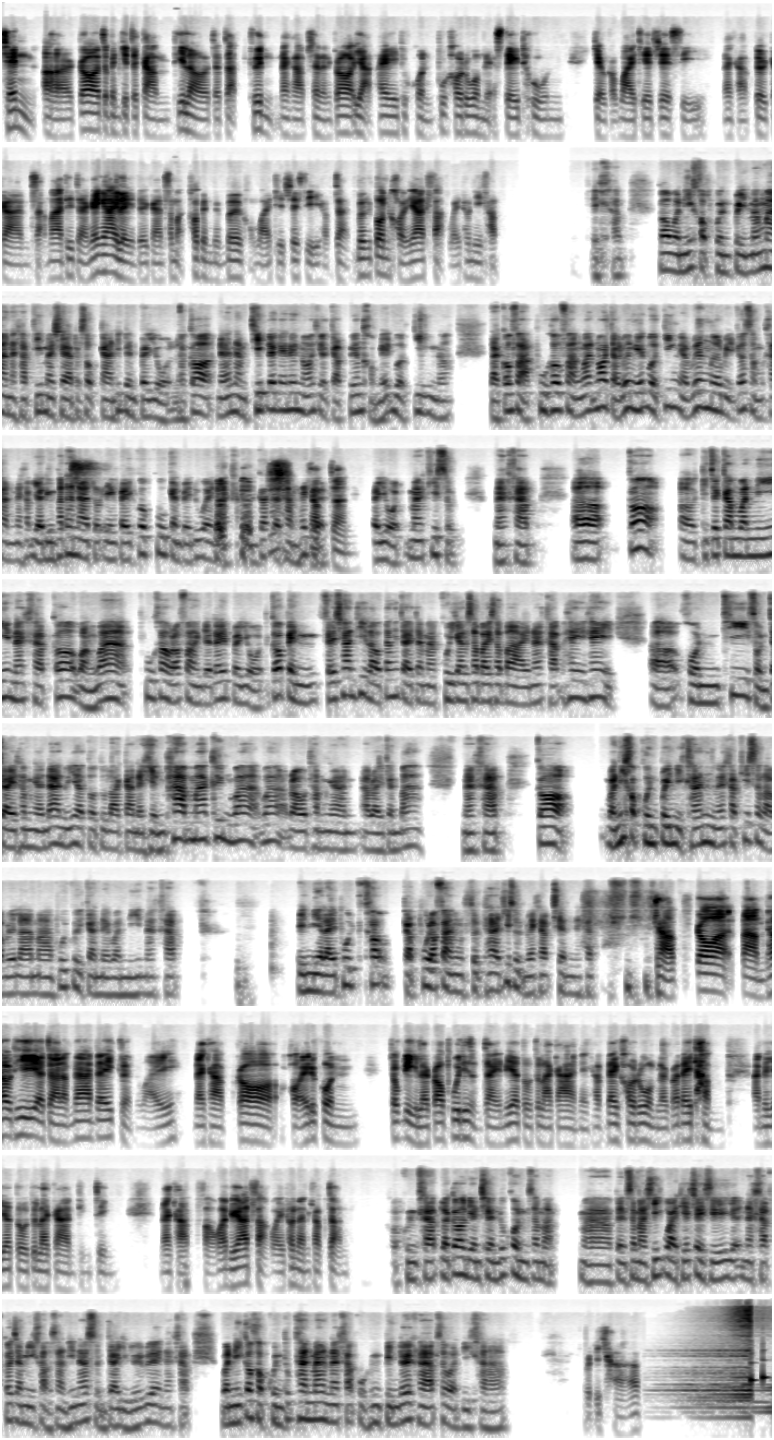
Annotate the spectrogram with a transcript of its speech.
เช่นเอ่อก็จะเป็นกิจกรรมที่เราจะจัดขึ้นนะครับ ฉะนั้นก็อยากให้ทุกคนผู้เข้าร่วมเนี่ย stay tuned เกี่ยวกับ YTJC นะครับ โดยการสามารถที่จะง่ายๆเลย โดยการสมัครเข้าเป็น member ของ YTJC ครับอาจารย์เบื้องต้นขออนุญาตฝากไว้เท่านี้ครับโอเคครับ ก็วันนี้ขอบคุณปรินมาก ๆ นะครับ ที่มาแชร์ประสบการณ์ที่เป็นประโยชน์ แล้วก็แนะนำทิปเล็กๆน้อยๆเกี่ยวกับเรื่องของ networking เนาะแต่ก็ฝากผู้เข้าฟังว่านอกจากเรื่อง networking เนี่ยเรื่อง merit ก็สำคัญนะครับ อย่าลืมพัฒนาตัวเองไปควบคู่กันไปด้วยนะครับมันก็จะทำให้ครัเกิบดอาจารย์ประโยชน์มากที่สุดนะครับเอ่อ ก็กิจกรรมวันนี้นะครับ ก็หวังว่าผู้เข้ารับฟังจะได้ประโยชน์ ก็เป็นเซสชันที่เราตั้งใจจะมาคุยกันสบายๆนะครับ ให้ให้คนที่สนใจทำงานด้านอนุญาโตตุลาการเห็นภาพมากขึ้นว่าว่าเราทำงานอะไรกันบ้างนะครับ ก็วันนี้ขอบคุณปรินอีกครั้งหนึงนะครับ ที่สละเวลามาพูดคุยกันในวันนี้นะครับปรินมีอะไรพูดเข้ากับผู้รับฟังสุดท้ายที่สุดไหมครับ เช่นนะครับ ครับ ก็ตามเท่าที่อาจารย์อำนาจได้เกริ่นไว้นะครับ ก็ขอให้ทุกคน โชคดีแล้วก็ผู้ที่สนใจอนุญาโตตุลาการนะครับได้เข้าร่วมแล้วก็ได้ทำอนุญาโตตุลาการจริง ๆ นะครับฝากอนุญาตฝากไว้เท่านั้นครับอาจารย์ขอบคุณครับ แล้วก็เรียนเชิญทุกคนสมัครมาเป็นสมาชิก YTHIC เยอะๆนะครับ ก็จะมีข่าวสารที่น่าสนใจอยู่เรื่อยๆนะครับ วันนี้ก็ขอบคุณทุกท่านมากนะครับขอบคุณปินด้วยครับ สวัสดีครับ สวัสดีครับ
